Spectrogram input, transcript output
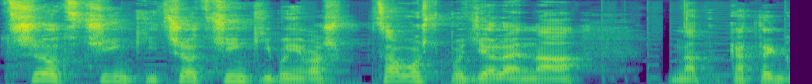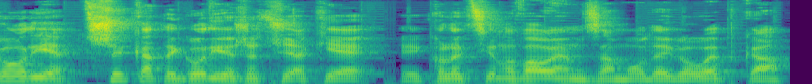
trzy odcinki, trzy odcinki, ponieważ całość podzielę na na kategorie, trzy kategorie rzeczy, jakie y, kolekcjonowałem za młodego łebka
